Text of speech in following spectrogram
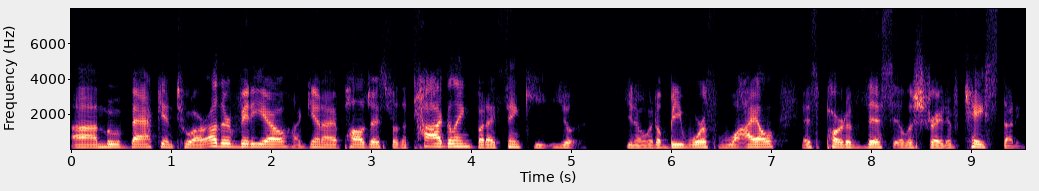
uh, move back into our other video. Again, I apologize for the toggling, but I think you, you know it'll be worthwhile as part of this illustrative case study.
